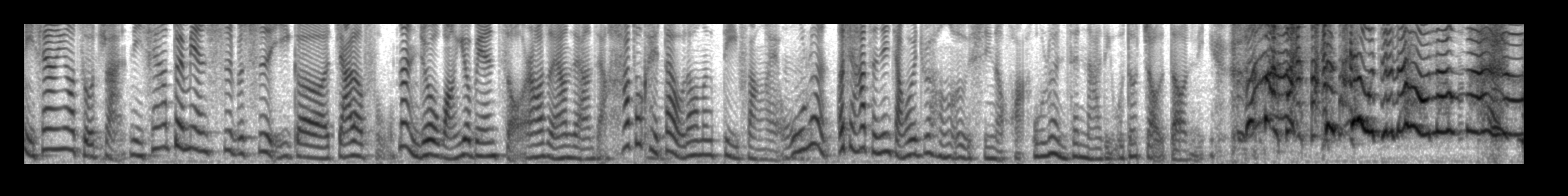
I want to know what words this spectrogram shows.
你现在要左转，你现在对面是不是一个家乐福？那你就往右边走，然后怎样怎样怎样，他都可以带我到那个地方、哎，无论，而且他曾经讲过一句很恶心的话，无论你在哪里，我都找得到你。可是我觉得好浪漫哦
